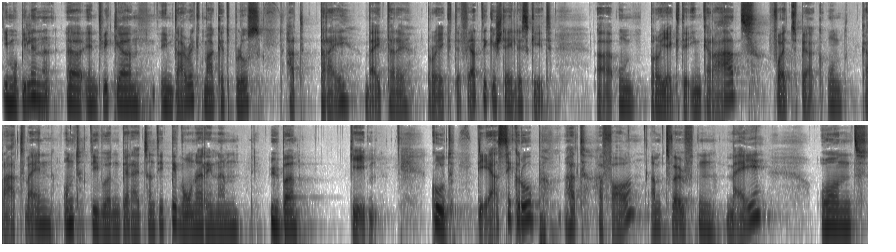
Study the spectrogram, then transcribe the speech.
Immobilienentwickler im Direct Market Plus, hat drei weitere Projekte fertiggestellt. Es geht äh, um Projekte in Graz, Volzberg und Gradwein und die wurden bereits an die Bewohnerinnen übergeben. Gut, die erste Group hat HV am 12. Mai und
